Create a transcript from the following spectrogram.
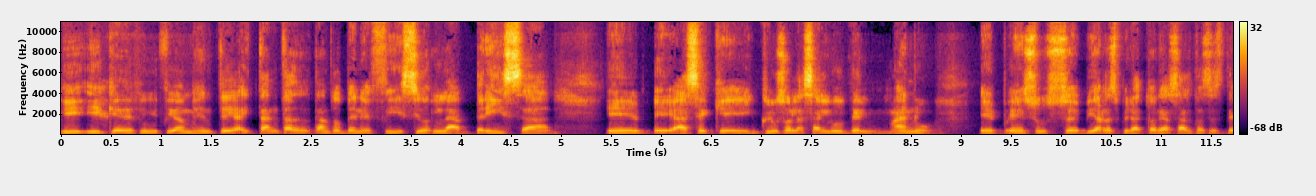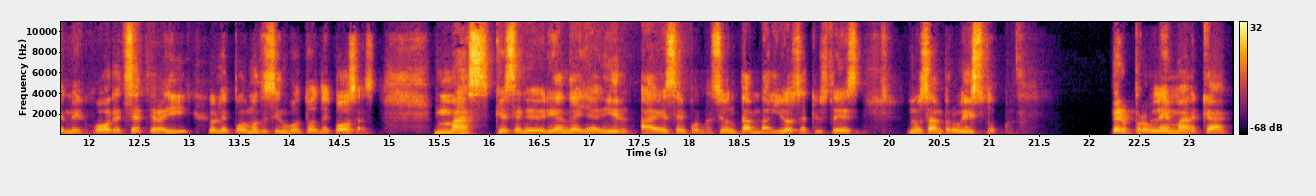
y, que definitivamente hay tantas, tantos beneficios, la brisa eh, hace que incluso la salud del humano en sus vías respiratorias altas esté mejor, etcétera. Y le podemos decir un montón de cosas más que se le deberían de añadir a esa información tan valiosa que ustedes nos han provisto. Pero el problema acá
